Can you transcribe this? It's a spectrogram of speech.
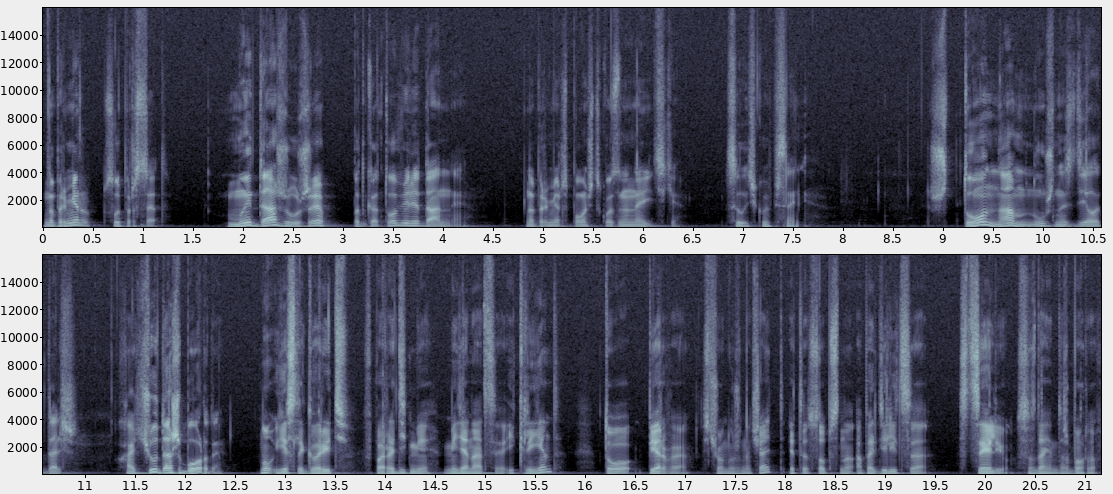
Например, Superset. Мы даже уже подготовили данные. Например, с помощью сквозной аналитики. Ссылочка в описании. Что нам нужно сделать дальше? Хочу дашборды. Ну, если говорить в парадигме медианация и клиент, то первое, с чего нужно начать, это, собственно, определиться с целью создания дашбордов.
